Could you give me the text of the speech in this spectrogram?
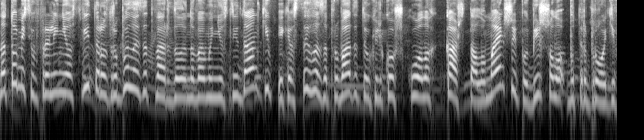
Натомість в управлінні освіти розробили і затвердили нове меню сніданків, яке встигли запровадити у кількох школах. Каш стало менше і побільшало бутербродів.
